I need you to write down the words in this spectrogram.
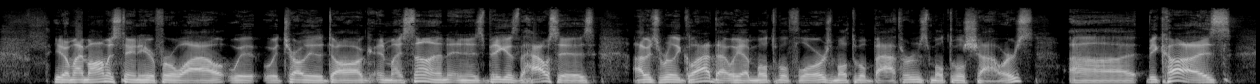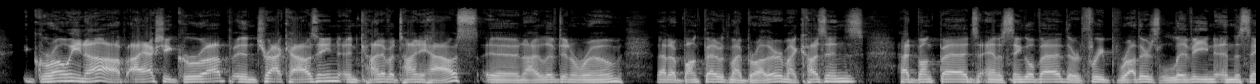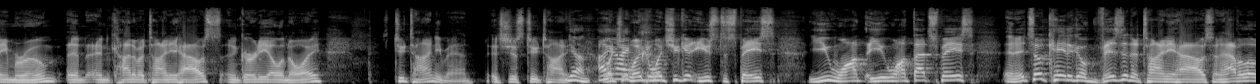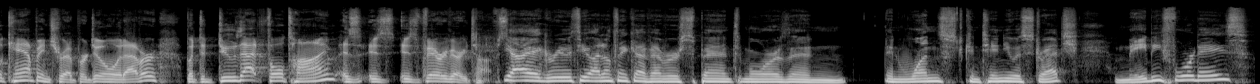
you know, my mom was staying here for a while with, with Charlie the dog and my son. And as big as the house is, I was really glad that we had multiple floors, multiple bathrooms, multiple showers, uh, because growing up, I actually grew up in track housing in kind of a tiny house. And I lived in a room that had a bunk bed with my brother. My cousins had bunk beds and a single bed. There were three brothers living in the same room in, in kind of a tiny house in Gurnee, Illinois. Too tiny, man. It's just too tiny. Yeah, I- once, you, I when- once you get used to space, you want you want that space, and it's okay to go visit a tiny house and have a little camping trip or doing whatever. But to do that full time is is is very very tough. So- Yeah, I agree with you. I don't think I've ever spent more than in one continuous stretch, maybe four days.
